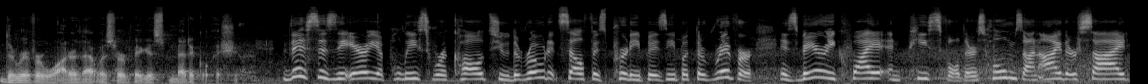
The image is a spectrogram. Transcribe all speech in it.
the river water. That was her biggest medical issue. This is the area police were called to. The road itself is pretty busy, but the river is very quiet and peaceful. There's homes on either side.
